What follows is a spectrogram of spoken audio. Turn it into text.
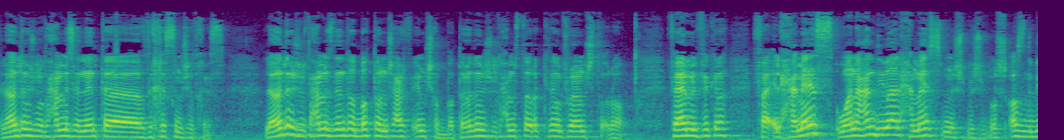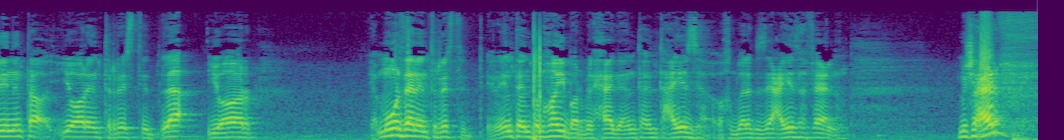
لو أنت مش متحمس إن أنت تخس مش هتخس. لو أنت مش متحمس إن أنت تبطل مش عارف إيه مش هتبطل. لو أنت مش متحمس تقرأ الكتاب الفلاني مش هتقرأه. فاهم الفكرة؟ فالحماس وأنا عندي بقى الحماس مش مش مش قصدي بيه إن أنت you are interested لا you are more than interested يعني انت انت م hyper بالحاجة انت انت عايزها واخد بالك إزاي؟ عايزها فعلا. مش عارف.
